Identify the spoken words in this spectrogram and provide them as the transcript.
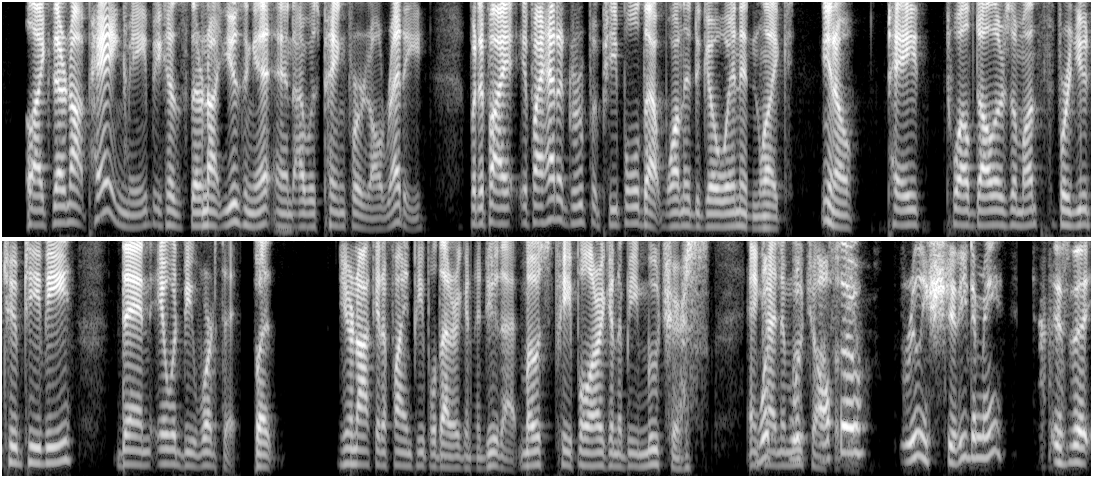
like, they're not paying me because they're not using it, and I was paying for it already. But if I if I had a group of people that wanted to go in and like you know pay twelve dollars a month for YouTube TV, then it would be worth it. But you're not going to find people that are going to do that. Most people are going to be moochers and kind of what's mooch off also of really shitty to me is that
